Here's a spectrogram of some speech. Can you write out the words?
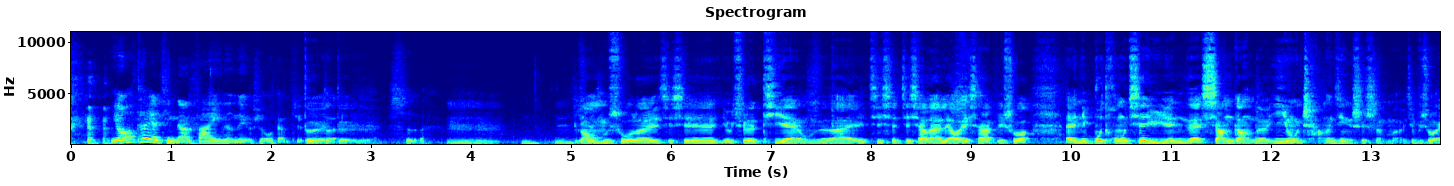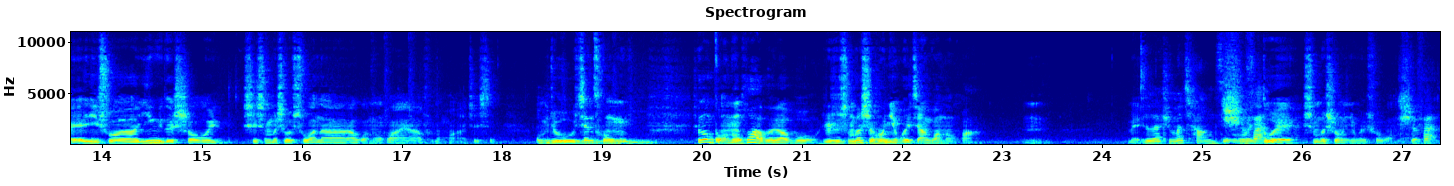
然后它也挺难发音的，那个时候感觉，对对对对。是的，嗯嗯，刚刚我们说了这些有趣的体验，我们来接下接下来聊一下，比如说，哎，你不同一些语言，你在香港的应用场景是什么？就比如说，哎，你说英语的时候是什么时候说呢？广东话呀、普通话这些，我们就先从、先从广东话吧，要不就是什么时候你会讲广东话？嗯，没。就在什么场景？吃饭对，什么时候你会说广东话？吃饭，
